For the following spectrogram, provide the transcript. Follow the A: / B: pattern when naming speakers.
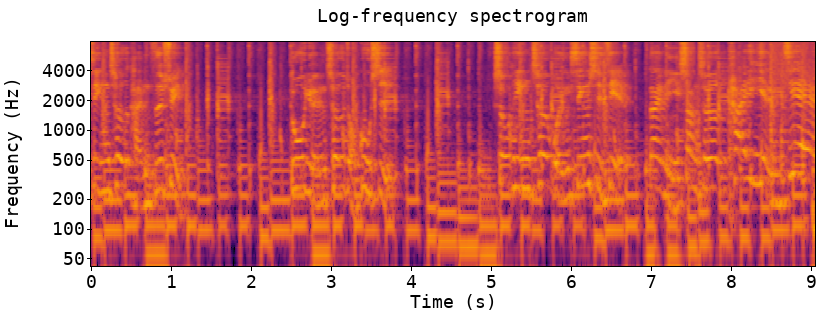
A: 新车坛资讯，多元车种故事，收听车闻新世界，带你上车开眼界。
